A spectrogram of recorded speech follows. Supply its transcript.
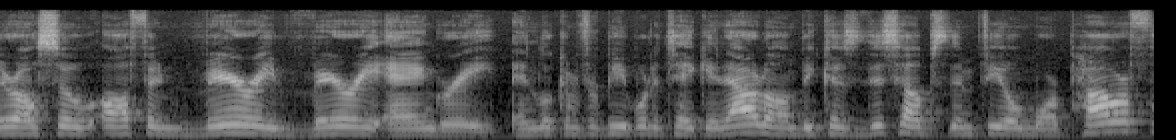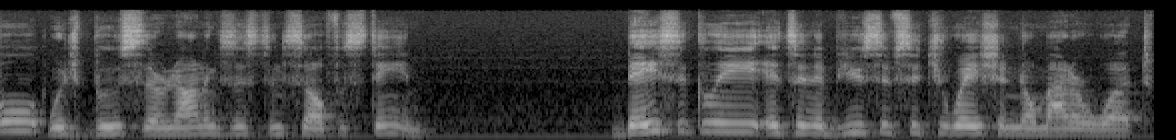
They're also often very, very angry and looking for people to take it out on because this helps them feel more powerful, which boosts their non existent self esteem. Basically, it's an abusive situation no matter what.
